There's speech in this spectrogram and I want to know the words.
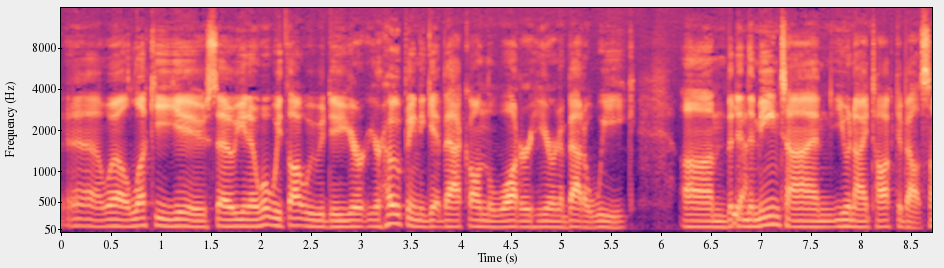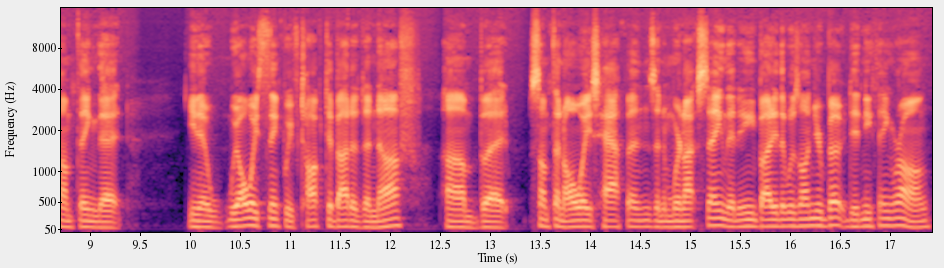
Yeah, well, lucky you. So you know what we thought we would do. You're you're hoping to get back on the water here in about a week, um, but yeah. in the meantime, you and I talked about something that you know, we always think we've talked about it enough, um, but something always happens. And we're not saying that anybody that was on your boat did anything wrong,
